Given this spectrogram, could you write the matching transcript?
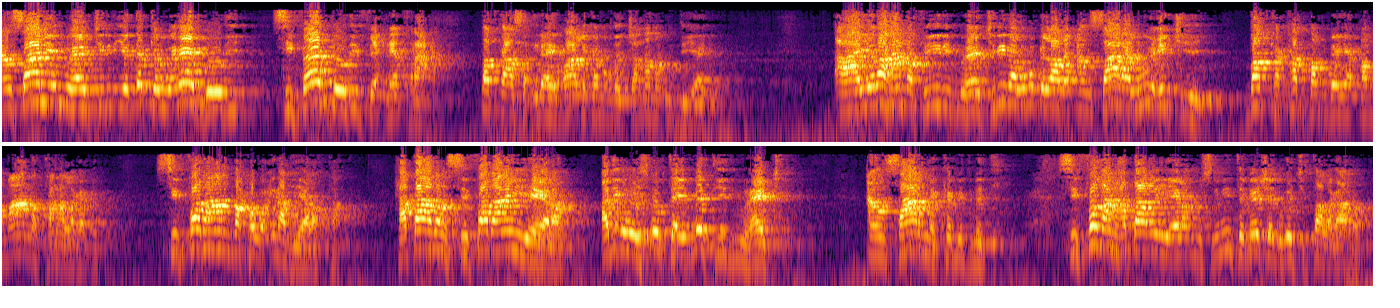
أنصار المهاجرين يدك وناد دودي صفات دودي في حنيت راع تتكاسا إلهي رالك نغضي الجنة الدياني آيالها نفير المهاجرين لغو بالله أنصار الوحيكي ضدك كدام بيا ضمانة تنا لغا صفات عندك وإنا ديالتا حتى هذا صفات عن يهلان adiga way is ogtahay matiid muhaajir ansaarna ka mid mati sifadan haddaanan yeelan muslimiinta meeshaad uga jirtaa lagaa rabo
